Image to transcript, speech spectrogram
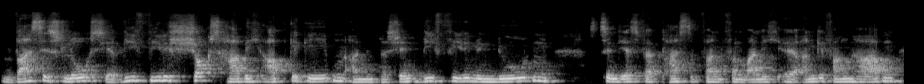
was ist los hier, wie viele Schocks habe ich abgegeben an den Patienten, wie viele Minuten sind jetzt verpasst, von, von wann ich äh, angefangen habe.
